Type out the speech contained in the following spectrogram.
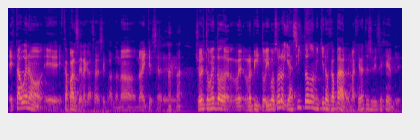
está bueno eh, escaparse de la casa de vez en cuando, no, no hay que ser. Eh. Yo en este momento, repito, vivo solo y así todo me quiero escapar. Imagínate si hubiese gente.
